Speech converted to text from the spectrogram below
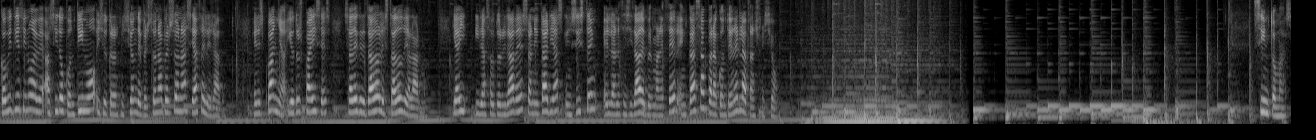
COVID-19 ha sido continuo y su transmisión de persona a persona se ha acelerado. En España y otros países se ha decretado el estado de alarma y, y las autoridades sanitarias insisten en la necesidad de permanecer en casa para contener la transmisión. Síntomas.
